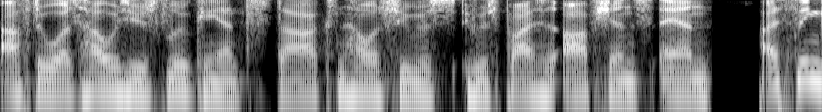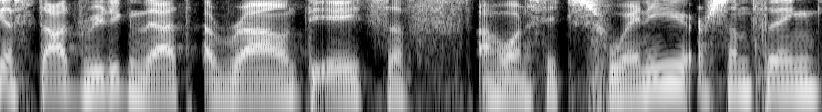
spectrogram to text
afterwards how he was looking at stocks and how he was, he was pricing options. And I think I started reading that around the age of I want to say 20 or something,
